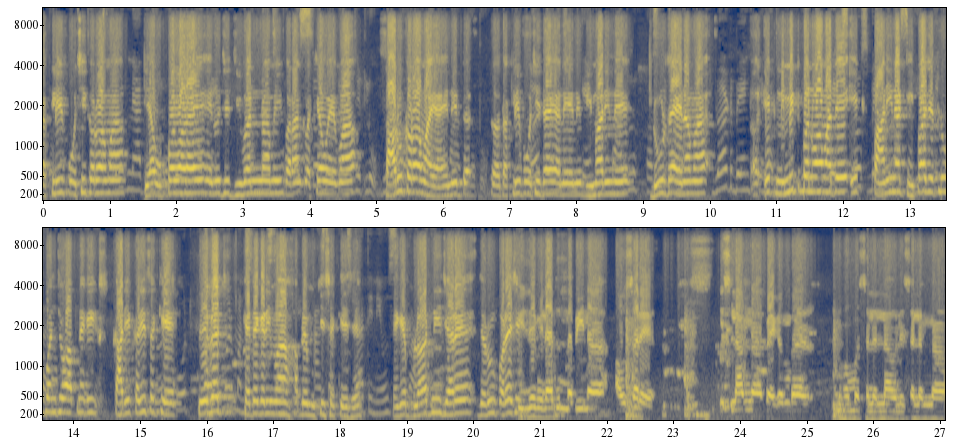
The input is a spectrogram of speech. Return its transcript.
તકલીફ ઓછી કરવામાં યા ઉપરવાળાએ એનું જે જીવનનામી વરાંક લખ્યા હોય એમાં સારું કરવામાં આવ્યા. એની ત- તકલીફ ઓછી થાય અને એની બીમારીને દૂર થાય એનામાં બ્લડ બેંક અ, એક નિમિત્ત બનવા માટે એક પાણીના ટીપા જેટલું પણ જો આપણે કંઈક કાર્ય કરી શકીએ તો એક જ કેટેગરીમાં આપણે મૂકી શકીએ છીએ. કેમ કે બ્લડની જ્યારે જરૂર પડે છે ઈદે મિલાદુલ નબીના અવસરે ઇસ્લામના પેગમ્બર મોહમ્મદ સલ્લાહ અલૈહિ વસલ્લમના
